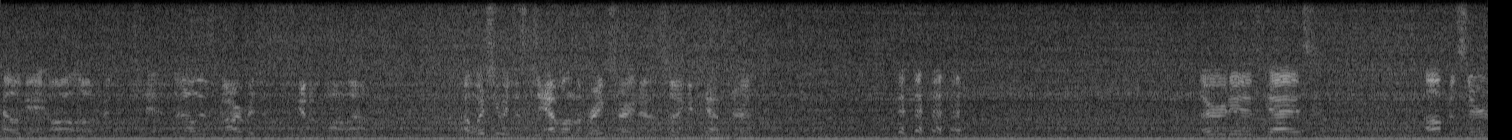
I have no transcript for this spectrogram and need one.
tailgate all open. Shit. Look at all this garbage is gonna fall out. I wish he would just jam on the brakes right now so I could capture it. there it is, guys. Officers,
